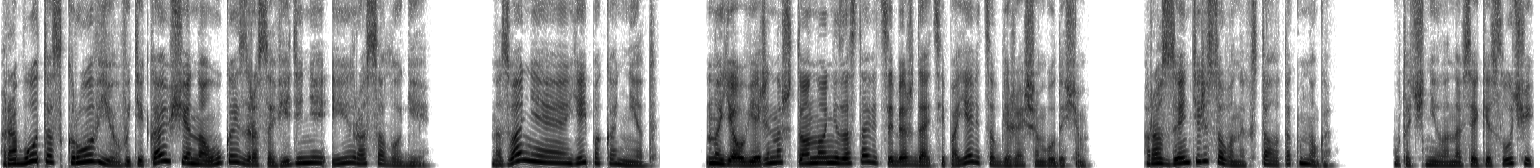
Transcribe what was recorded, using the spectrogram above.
Работа с кровью, вытекающая наука из расоведения и расологии. Названия ей пока нет, но я уверена, что оно не заставит себя ждать и появится в ближайшем будущем. Раз заинтересованных стало так много, уточнила на всякий случай,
